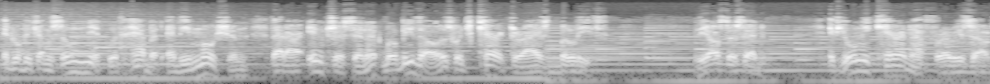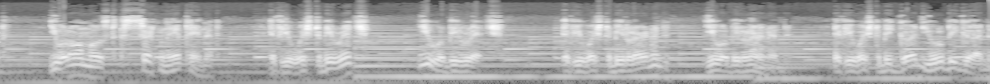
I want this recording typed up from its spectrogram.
It will become so knit with habit and emotion that our interest in it will be those which characterize belief. He also said, if you only care enough for a result, you will almost certainly attain it. If you wish to be rich, you will be rich. If you wish to be learned, you will be learned. If you wish to be good, you will be good.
